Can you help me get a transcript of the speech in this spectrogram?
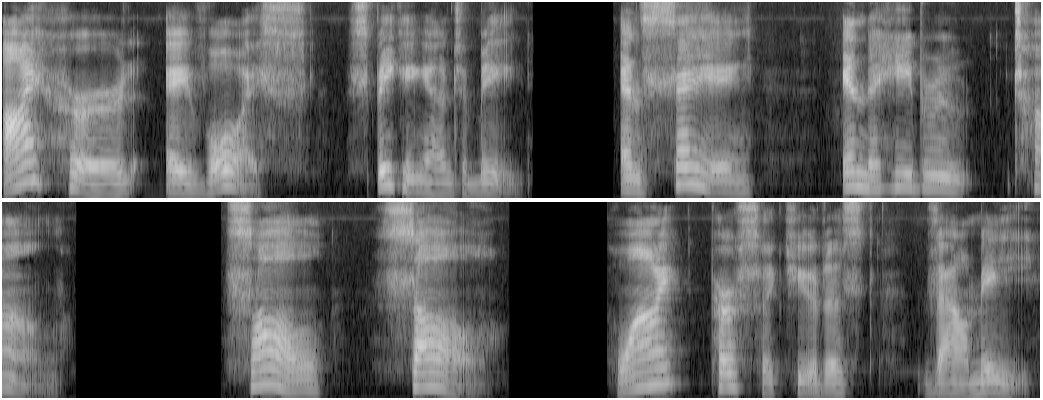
I heard a voice speaking unto me, and saying in the Hebrew tongue, Saul, Saul, why persecutest thou me?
